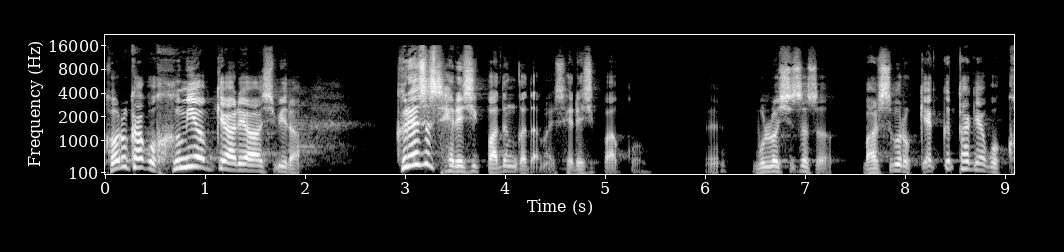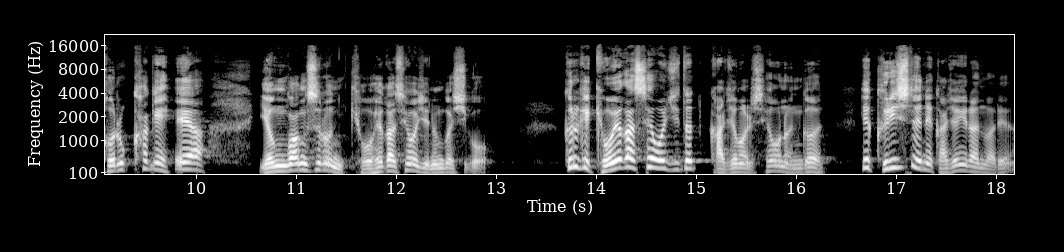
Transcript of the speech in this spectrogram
거룩하고 흠이 없게 하려 하십니다. 그래서 세례식 받은 거다 말이에요. 세례식 받고. 예? 물로 씻어서 말씀으로 깨끗하게 하고 거룩하게 해야 영광스러운 교회가 세워지는 것이고 그렇게 교회가 세워지듯 가정을 세우는 것. 그리스도인의 가정이란 말이에요.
